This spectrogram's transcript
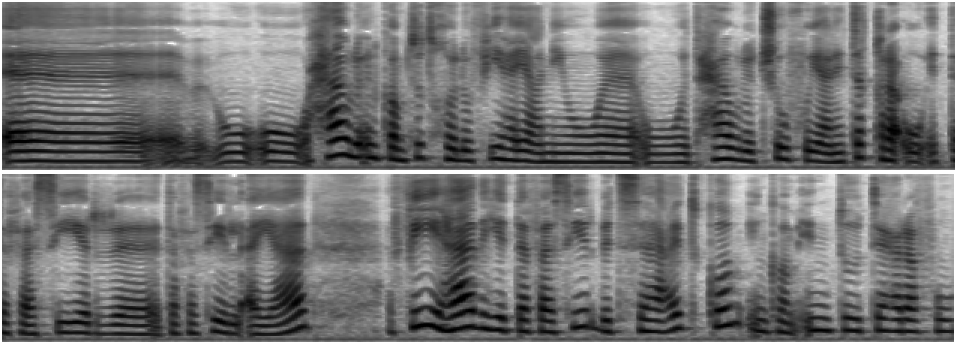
آه، وحاولوا إنكم تدخلوا فيها يعني وتحاولوا تشوفوا يعني تقرأوا التفاسير تفاسير الآيات. في هذه التفاسير بتساعدكم إنكم أنتم تعرفوا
